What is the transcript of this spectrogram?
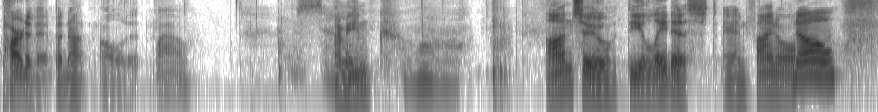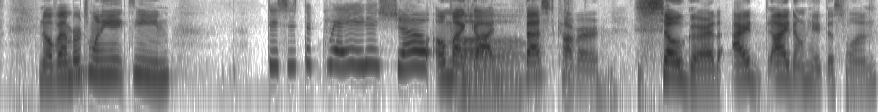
part of it, but not all of it. Wow. I mean, on to the latest and final. No. November 2018. This is the greatest show. Oh my Oh. god, best cover. So good. I I don't hate this one.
